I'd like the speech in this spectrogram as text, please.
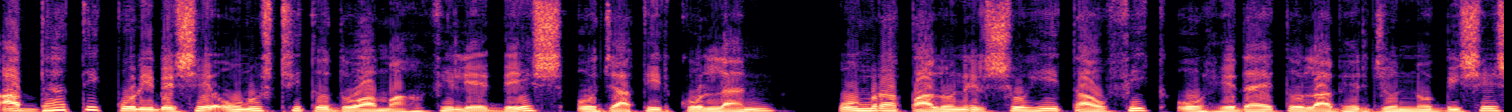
আধ্যাত্মিক পরিবেশে অনুষ্ঠিত দোয়া মাহফিলে দেশ ও জাতির কল্যাণ ওমরা পালনের সহি তাওফিক ও হেদায়েত লাভের জন্য বিশেষ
